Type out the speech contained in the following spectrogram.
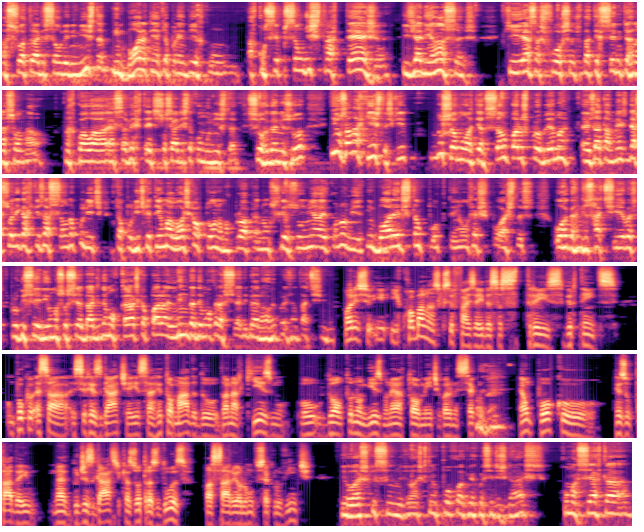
a sua tradição leninista, embora tenha que aprender com a concepção de estratégia e de alianças que essas forças da Terceira Internacional, na qual a, essa vertente socialista comunista se organizou, e os anarquistas, que nos chamam a atenção para os problemas exatamente dessa oligarquização da política, que a política tem uma lógica autônoma própria, não se resume à economia, embora eles tampouco tenham respostas organizativas para o que seria uma sociedade democrática para além da democracia liberal representativa. Maurício, e, e qual balanço que você faz aí dessas três vertentes? Um pouco essa, esse resgate aí, essa retomada do, do anarquismo, ou do autonomismo, né, atualmente, agora nesse século, uhum. é um pouco resultado aí, né, do desgaste que as outras duas passaram ao longo do século XX? Eu acho que sim, eu acho que tem um pouco a ver com esse desgaste, com uma certa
